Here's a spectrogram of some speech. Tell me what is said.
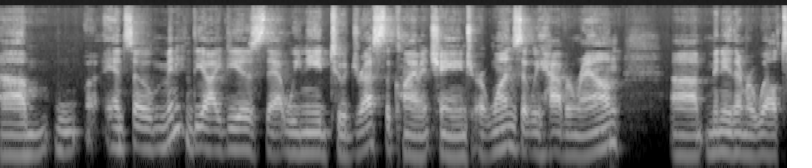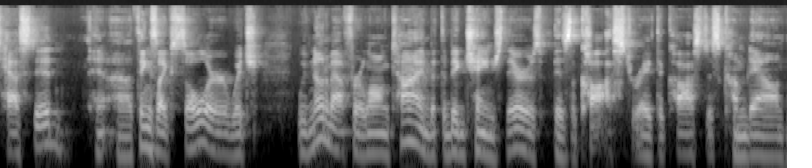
Um, and so many of the ideas that we need to address the climate change are ones that we have around uh, many of them are well tested. Uh, things like solar, which we've known about for a long time, but the big change there is, is the cost, right? The cost has come down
